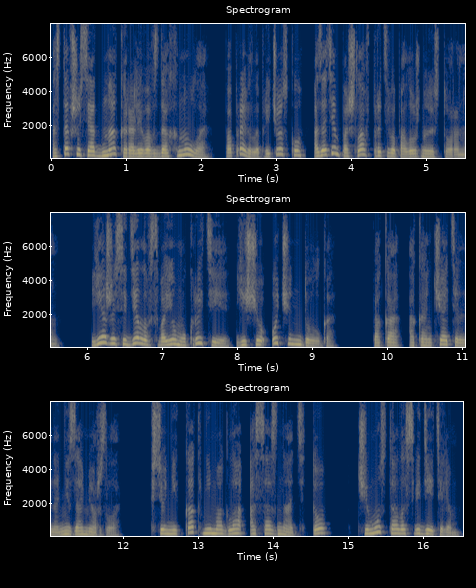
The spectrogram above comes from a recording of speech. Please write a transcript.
Оставшись одна, королева вздохнула, поправила прическу, а затем пошла в противоположную сторону. Я же сидела в своем укрытии еще очень долго, пока окончательно не замерзла. Все никак не могла осознать то, чему стала свидетелем.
